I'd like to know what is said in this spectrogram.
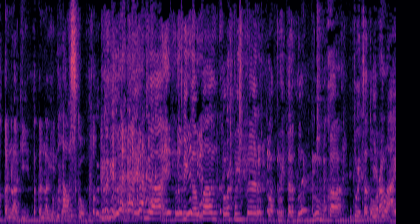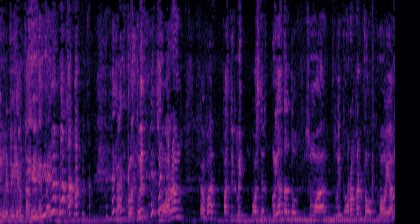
tekan lagi tekan lagi Males goblok. enggak lebih gampang kalau Twitter kalau Twitter tuh lu buka tweet satu Ibu orang Aing lebih gampang buka Facebook. Nah, kalau tweet semua orang apa pas diklik postnya kelihatan tuh semua tweet orang kan kalau mau yang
